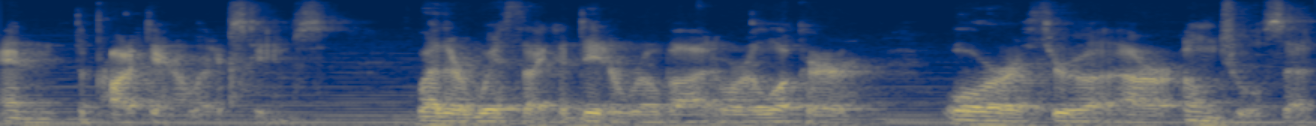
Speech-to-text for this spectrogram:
and the product analytics teams, whether with like a DataRobot or a looker or through our own tool set.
